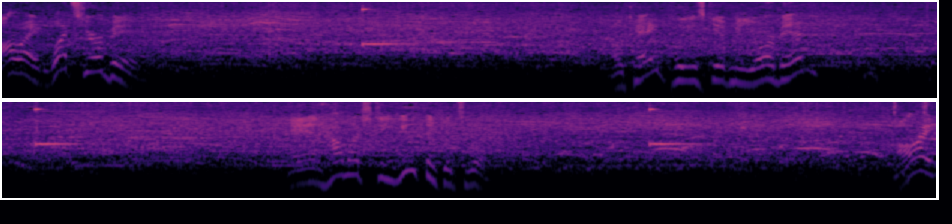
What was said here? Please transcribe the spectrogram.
All right, what's your bid? Okay, please give me your bid. And how much do you think it's worth? All right,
